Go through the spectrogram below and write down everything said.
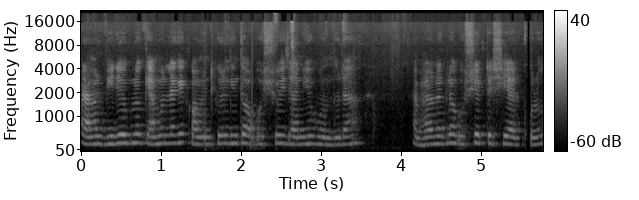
আর আমার ভিডিওগুলো কেমন লাগে কমেন্ট করে কিন্তু অবশ্যই জানিও বন্ধুরা। আর ভালো লাগলে অবশ্যই একটা শেয়ার করো।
